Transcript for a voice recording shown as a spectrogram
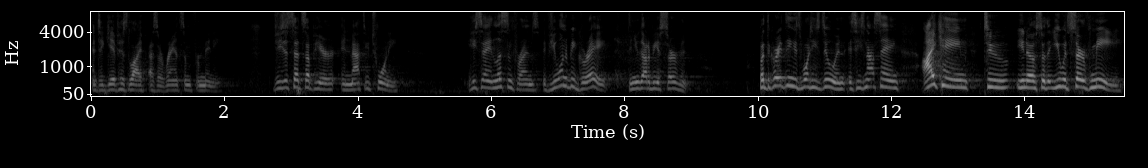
and to give his life as a ransom for many. Jesus sets up here in Matthew 20. He's saying, listen, friends, if you want to be great, then you got to be a servant. But the great thing is what he's doing is he's not saying, I came to, you know, so that you would serve me,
